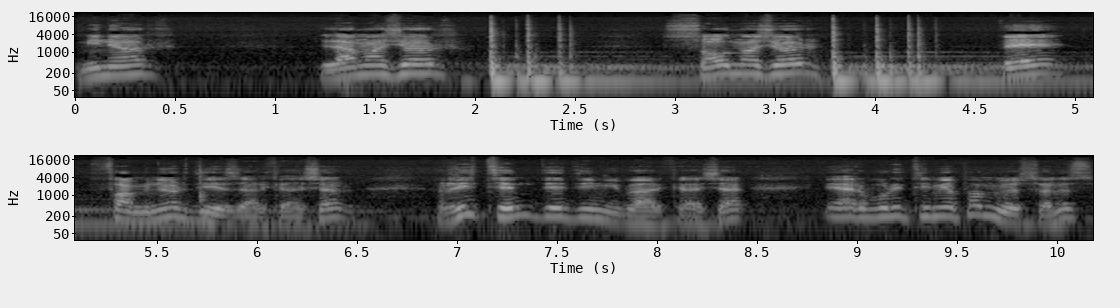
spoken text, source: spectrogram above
minör, la majör, sol majör ve fa minör diyez arkadaşlar. Ritim dediğim gibi arkadaşlar. Eğer bu ritim yapamıyorsanız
